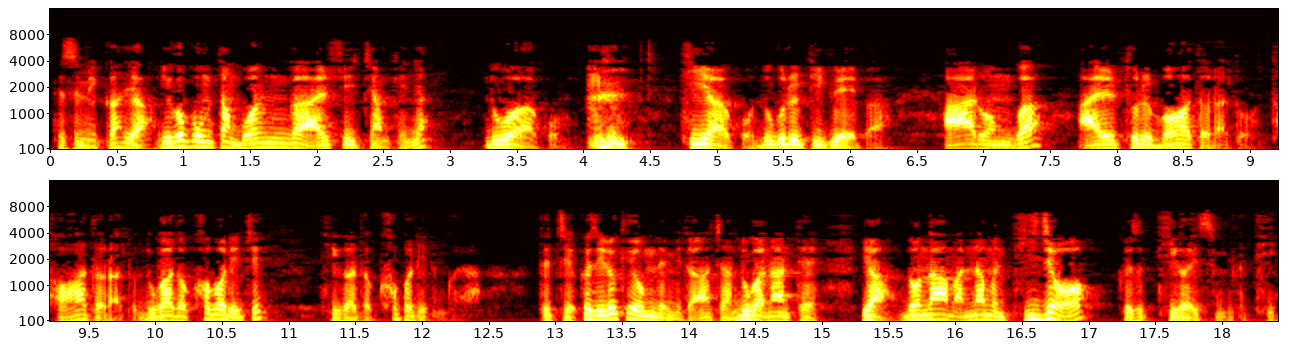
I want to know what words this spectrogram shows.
됐습니까? 야, 이거 보면 딱 뭔가 알 수 있지 않겠냐? 누구하고, D하고, 누구를 비교해봐. R1과 R2를 뭐 하더라도, 더 하더라도, 누가 더 커버리지? D가 더 커버리는 거야. 됐지? 그래서 이렇게 외우면 됩니다. 자, 누가 나한테, 야, 너 나 만나면 D죠? 그래서 D가 있습니다. D.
